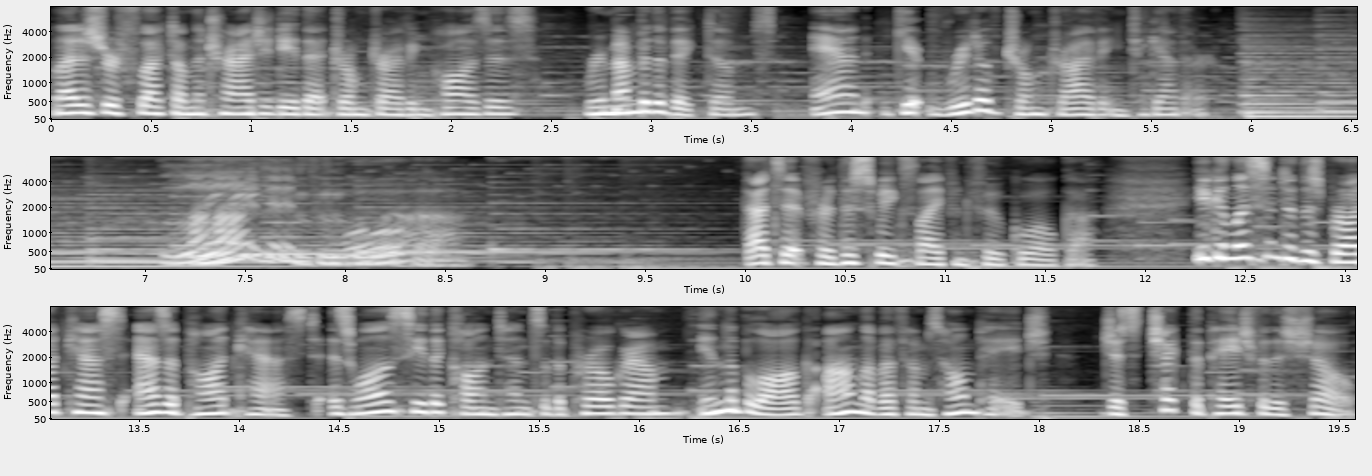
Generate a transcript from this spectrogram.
let us reflect on the tragedy that drunk driving causes, remember the victims, and get rid of drunk driving together. Life in Fukuoka. That's it for this week's Life in Fukuoka. You can listen to this broadcast as a podcast, as well as see the contents of the program in the blog on Love FM's homepage. Just check the page for the show.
